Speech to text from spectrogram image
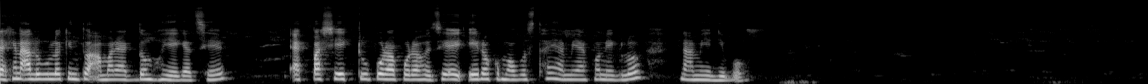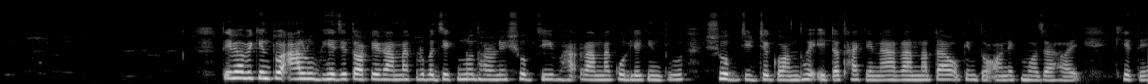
দেখেন আলুগুলো কিন্তু আমার একদম হয়ে গেছে। এক পাশে একটু পোড়া পোড়া হয়েছে। এরকম অবস্থায় আমি এখন এগুলো নামিয়ে নিব। তো এইভাবে কিন্তু আলু ভেজে তরকারি রান্না করব বা যে কোনো ধরনের সবজি রান্না করলে কিন্তু সবজির যে গন্ধ এটা থাকে না আর রান্নাটাও কিন্তু অনেক মজা হয় খেতে।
